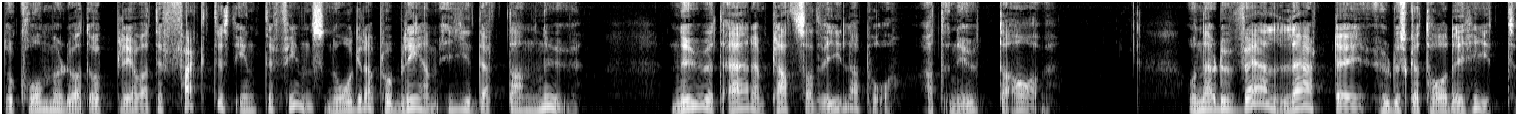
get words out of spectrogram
Då kommer du att uppleva att det faktiskt inte finns några problem i detta nu. Nuet är en plats att vila på, att njuta av. Och när du väl lärt dig hur du ska ta dig hit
